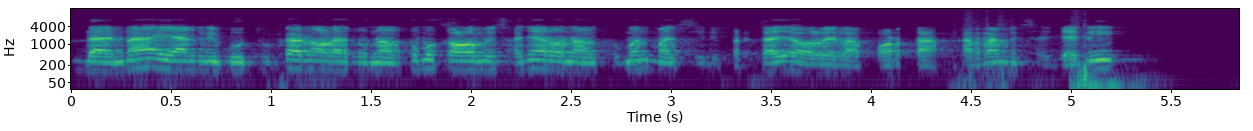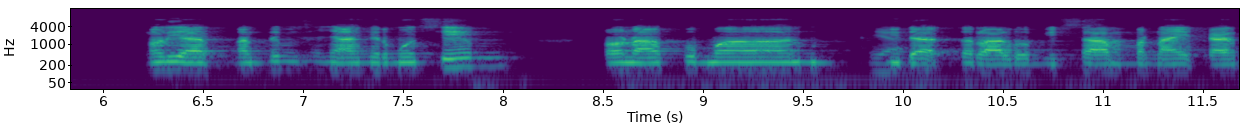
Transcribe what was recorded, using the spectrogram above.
dana yang dibutuhkan oleh Ronald Koeman kalau misalnya Ronald Koeman masih dipercaya oleh Laporta karena bisa jadi melihat nanti misalnya akhir musim Ronald Koeman ya. tidak terlalu bisa menaikkan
